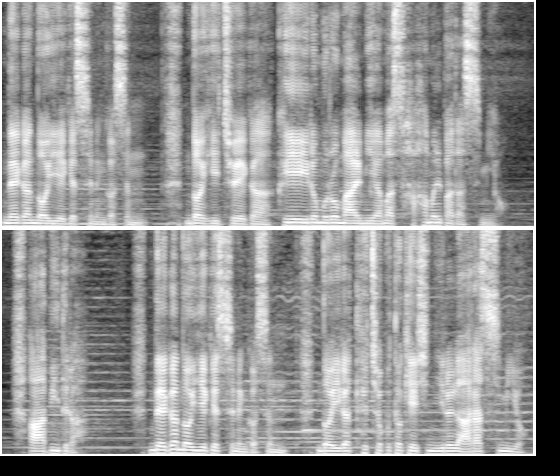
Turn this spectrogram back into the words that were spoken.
내가 너희에게 쓰는 것은 너희 죄가 그의 이름으로 말미암아 사함을 받았으며 아비들아, 내가 너희에게 쓰는 것은 너희가 태초부터 계신 일을 알았으며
